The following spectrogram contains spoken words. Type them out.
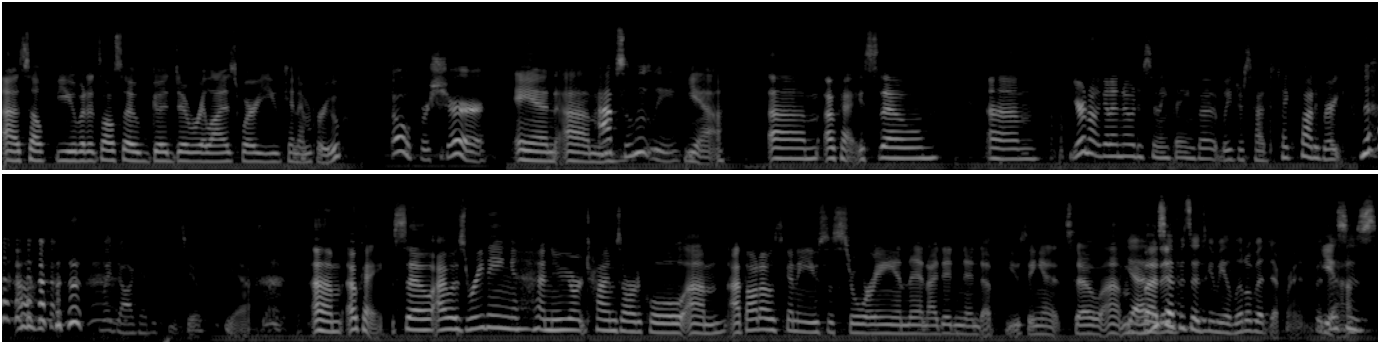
uh, self view, but it's also good to realize where you can improve. oh for sure And um, absolutely yeah. Um, okay, so um, you're not gonna notice anything, but we just had to take a potty break. Um, my dog had to pee too Yeah. Um, okay, so I was reading a New York Times article. Um, I thought I was going to use the story, and then I didn't end up using it. So, um, yeah, but this it- episode's gonna be a little bit different, but this is.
